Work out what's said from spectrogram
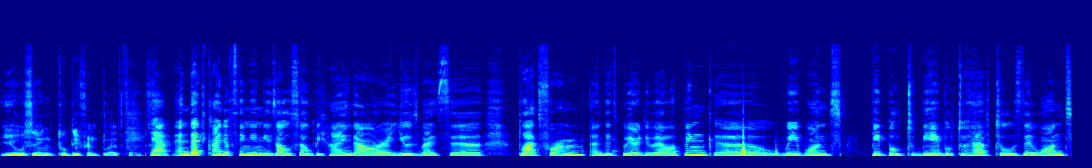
using two different platforms. yeah, and that kind of thinking is also behind our UseWise uh, platform and that we are developing. Uh, we want people to be able to have tools they want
